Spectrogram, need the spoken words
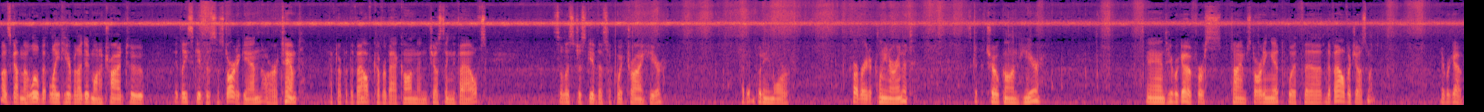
Well, it's gotten a little bit late here, but I did want to try to at least give this a start again, or attempt, after I put the valve cover back on and adjusting the valves. So let's just give this a quick try here. I didn't put any more carburetor cleaner in it. Let's get the choke on here. And here we go, first time starting it with uh, the valve adjustment. Here we go.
